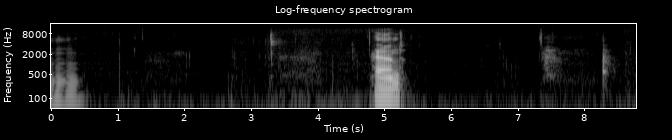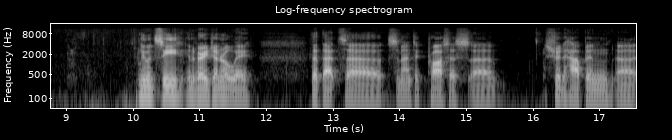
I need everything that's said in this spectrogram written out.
Mm. And we would see in a very general way that that uh, semantic process uh, should happen uh,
